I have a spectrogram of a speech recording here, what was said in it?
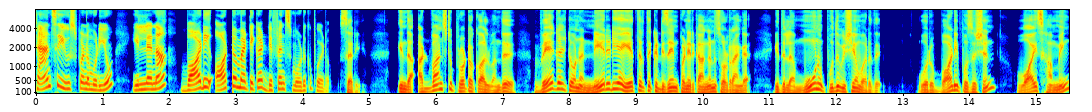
சான்ஸை யூஸ் பண்ண முடியும் இல்லனா பாடி ஆட்டோமேட்டிக்கா டிஃபென்ஸ் மோடுக்கு போயிடும். சரி. இந்த அட்வான்ஸ்டு புரோட்டோகால் வந்து வேகல் டோனை நேரடியா ஏத்துறதுக்கு டிசைன் பண்ணிருக்காங்கன்னு சொல்றாங்க. இதுல மூணு புது விஷயம் வருது. ஒரு பாடி பொசிஷன் வாய்ஸ் ஹம்மிங்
